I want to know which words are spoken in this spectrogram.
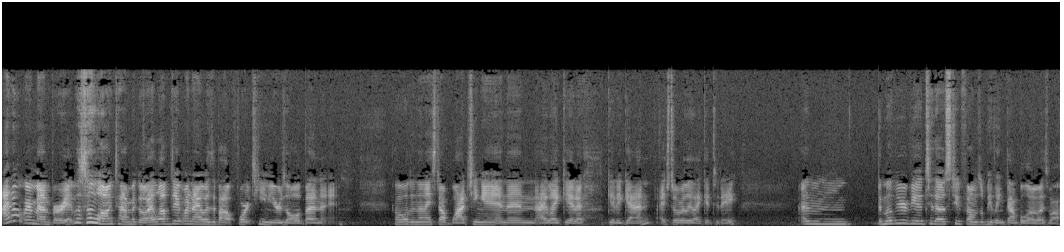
I don't remember. It was a long time ago. I loved it when I was about 14 years old, but old, and then I stopped watching it, and then I like it, uh, it again. I still really like it today. Um, the movie review to those two films will be linked down below as well.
